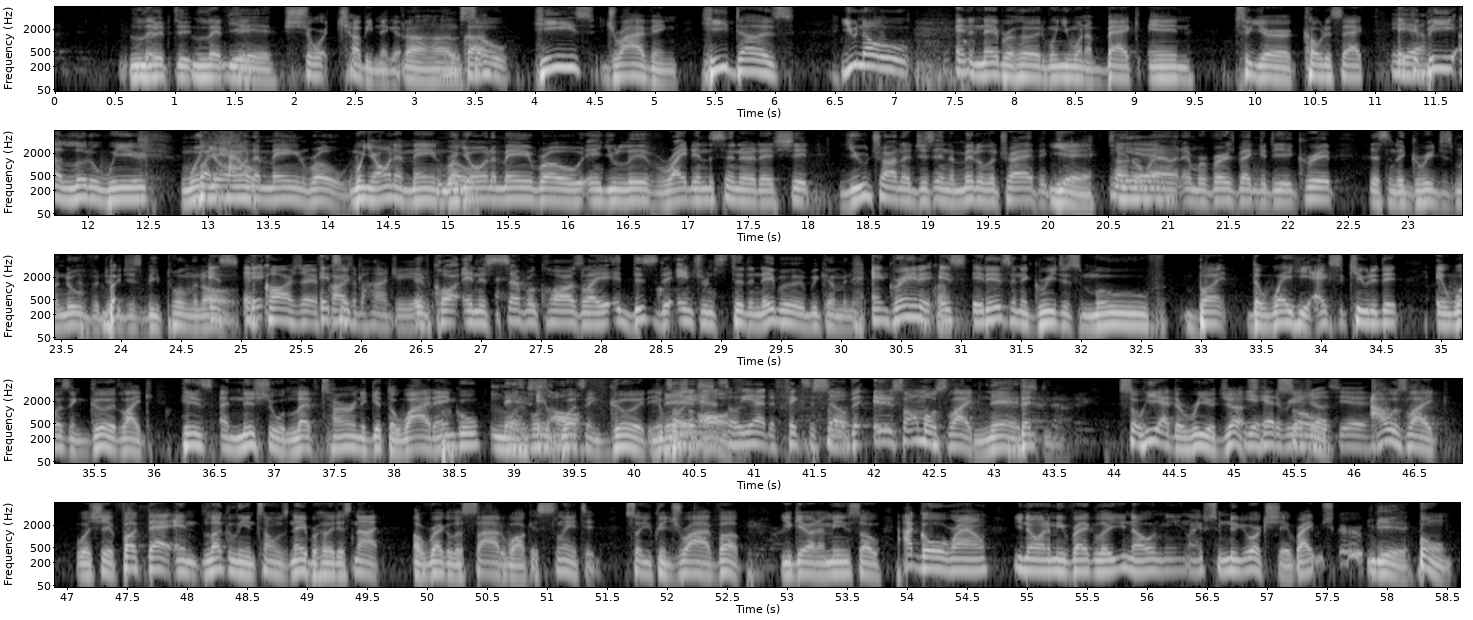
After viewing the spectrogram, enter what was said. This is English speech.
Lifted, lifted, yeah. short, chubby nigga. Uh-huh. So he's driving. He does. You know, in the neighborhood when you want to back in to your cul-de-sac, it Yeah. could be a little weird. when but you're how- on the main road. when you're on a main when road, you're on the main road and you live right in the center of that shit, you trying to just in the middle of traffic, Yeah. turn Yeah. around and reverse back into your crib. That's an egregious maneuver to just be pulling it's- off. If It- cars are if cars a- are behind you, yeah. If car and it's several cars, like it, this is the entrance to the neighborhood we coming in. And granted, it's it is an egregious move, but the way he executed it, it wasn't good. Like his initial left turn to get the wide angle, Nasty. it Was off. wasn't good. It so, was he off. so he had to fix So himself. the, it's almost like Nasty. that- so he had to readjust. Yeah, he had to So readjust, yeah. I was like, well, shit, fuck that. And luckily in Tone's neighborhood, it's not a regular sidewalk; it's slanted, so you can drive up. You get what I mean? So I go around, you know what I mean, regular, you know what I mean, like some New York shit, right? Yeah. Boom.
